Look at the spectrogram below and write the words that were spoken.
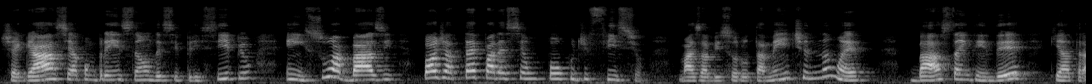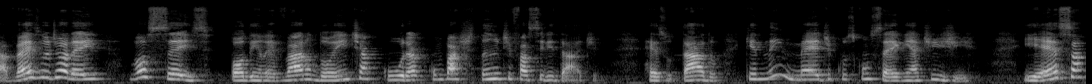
Chegar-se à compreensão desse princípio em sua base pode até parecer um pouco difícil, mas absolutamente não é. Basta entender que através do Jorei vocês podem levar um doente à cura com bastante facilidade. Resultado que nem médicos conseguem atingir. E essa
